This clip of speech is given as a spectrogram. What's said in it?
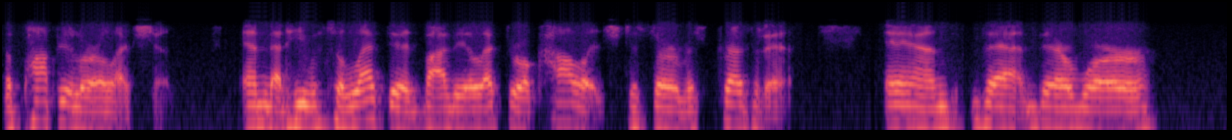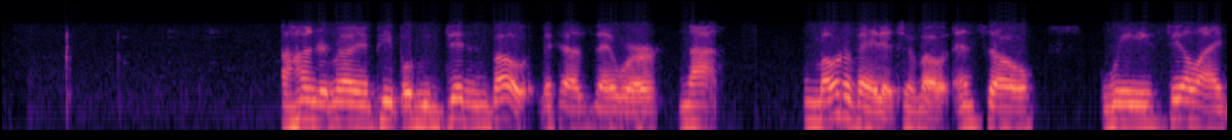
the popular election, and that he was selected by the Electoral College to serve as president, and that there were 100 million people who didn't vote because they were not motivated to vote. And so we feel like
